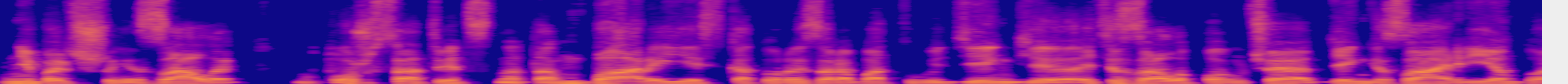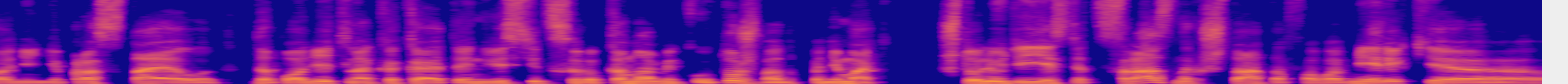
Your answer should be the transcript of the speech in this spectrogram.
небольшие залы, ну, тоже, соответственно, там бары есть, которые зарабатывают деньги. Эти залы получают деньги за аренду, они не простаивают. Дополнительно какая-то инвестиция в экономику, тоже надо понимать что люди ездят с разных штатов, а в Америке э,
